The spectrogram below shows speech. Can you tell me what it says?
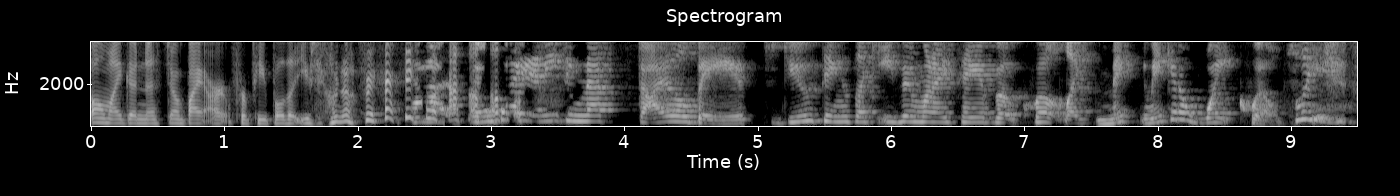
Oh my goodness, don't buy art for people that you don't know very well. Don't buy anything that's style based. Do things like even when I say about quilt, like make make it a white quilt, please.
